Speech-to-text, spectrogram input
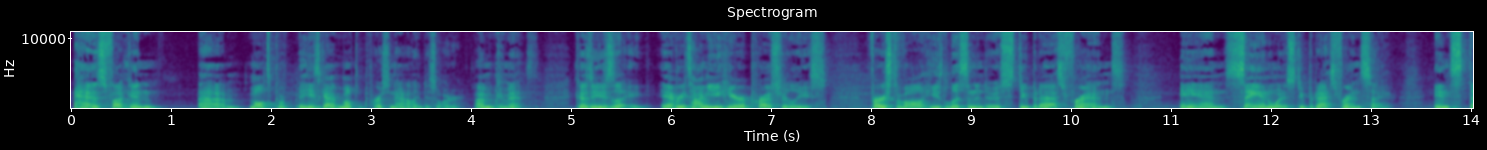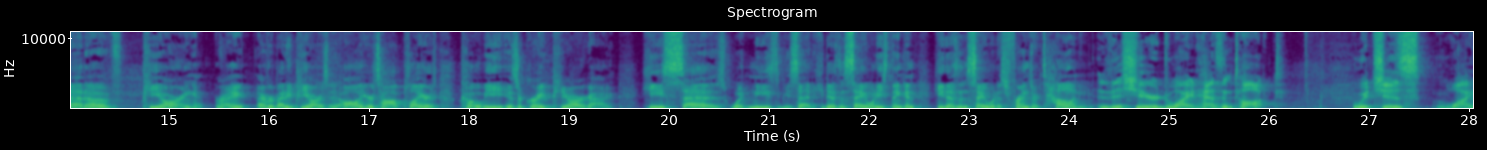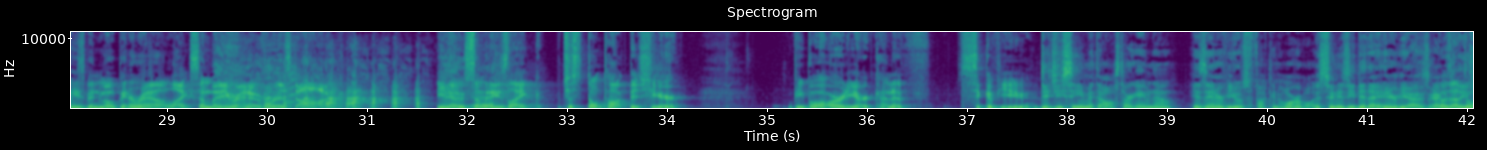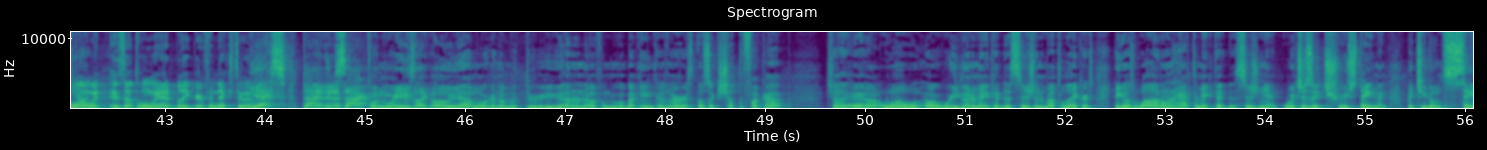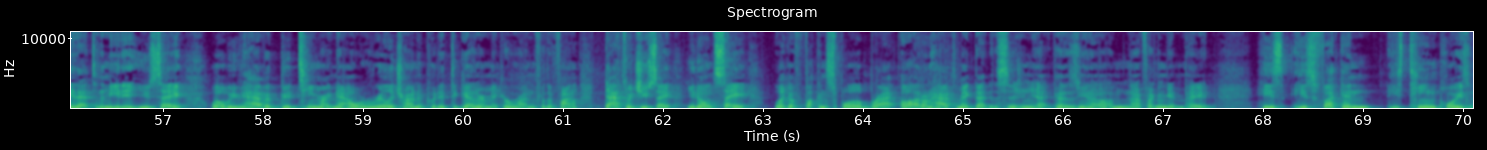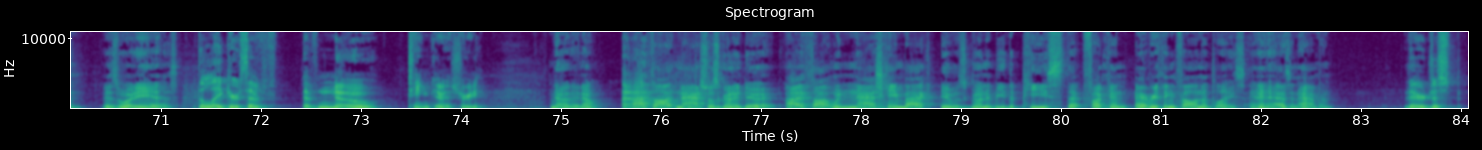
has fucking um, multiple. He's got multiple personality disorder. I'm convinced because he's like every time you hear a press release, first of all, he's listening to his stupid ass friends and saying what his stupid ass friends say. Instead of PRing it, right? Everybody PRs it. All your top players. Kobe is a great PR guy. He says what needs to be said. He doesn't say what he's thinking. He doesn't say what his friends are telling him. This year, Dwight hasn't talked, which is why he's been moping around like somebody ran over his dog. You know, somebody's like, just don't talk this year. People already are kind of sick of you. Did you see him at the All Star game though? His interview was fucking horrible. As soon as he did that interview, I was like, oh, "Is that the one? God." When, is that the one we had Blake Griffin next to him? Yes, that Yeah. exact one where he's like, "Oh yeah, I'm working on my three. I don't know if I'm going back in because my wrist." I was like, "Shut the fuck up." Shut, uh, well, uh, were you going to make a decision about the Lakers? He goes, "Well, I don't have to make that decision yet," which is a true statement. But you don't say that to the media. You say, "Well, we have a good team right now. We're really trying to put it together and make a run for the final." That's what you say. You don't say like a fucking spoiled brat. Oh, I don't have to make that decision yet because you know I'm not fucking getting paid. He's he's fucking he's team poison is what he is. The Lakers have have no team chemistry. No, they don't. I thought Nash was going to do it. I thought when Nash came back, it was going to be the piece that fucking everything fell into place, and it hasn't happened. They're just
